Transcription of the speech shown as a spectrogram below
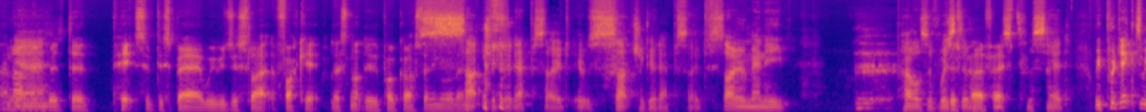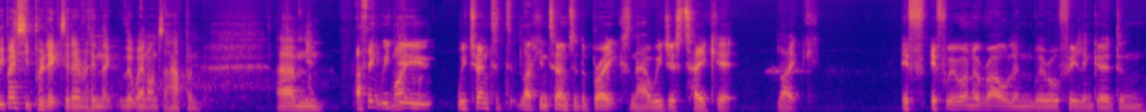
and I remember the pits of despair. We were just like, "Fuck it, let's not do the podcast anymore." Then Such a good episode. It was such a good episode. So many pearls of wisdom perfect. was said. We predicted. We basically predicted everything that, that went on to happen. Um, I think we My- do. We tend to like in terms of the breaks now. We just take it like if if we're on a roll and we're all feeling good and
